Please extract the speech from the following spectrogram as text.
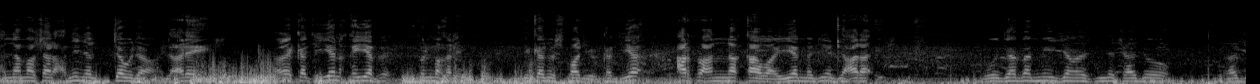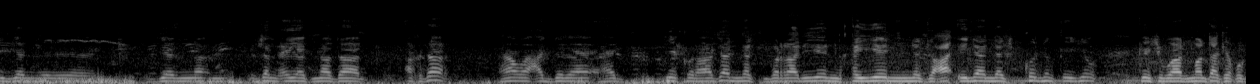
حنا مصالح لنا للدولة العرايس العرايس كانت هي نقية في المغرب. اللي كانوا إسبانيول. كانت هي ارفع النقاوة هي مدينة العرائس. ودابا ملي جا الناس هادو هادو ديال ديال جمعية نضال. أخضر. هو عدل هاد هذا الناس برانيين نقيين الناس العائله الناس كلهم كيجيو كيشوفوا هذا المنطقة كيقول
